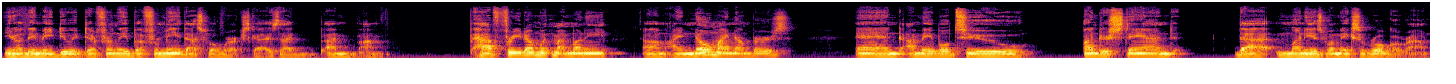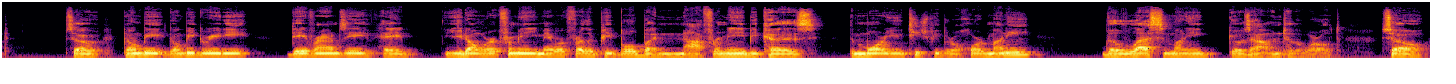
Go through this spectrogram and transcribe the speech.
you know they may do it differently. But for me that's what works guys. I, i'm i'm have freedom with my money. Um, i know my numbers. And i'm able to understand that money is what makes a roll go round so don't be don't be greedy. Dave Ramsey, hey, you don't work for me. You may work for other people, but not for me because the more you teach people to hoard money, the less money goes out into the world. So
